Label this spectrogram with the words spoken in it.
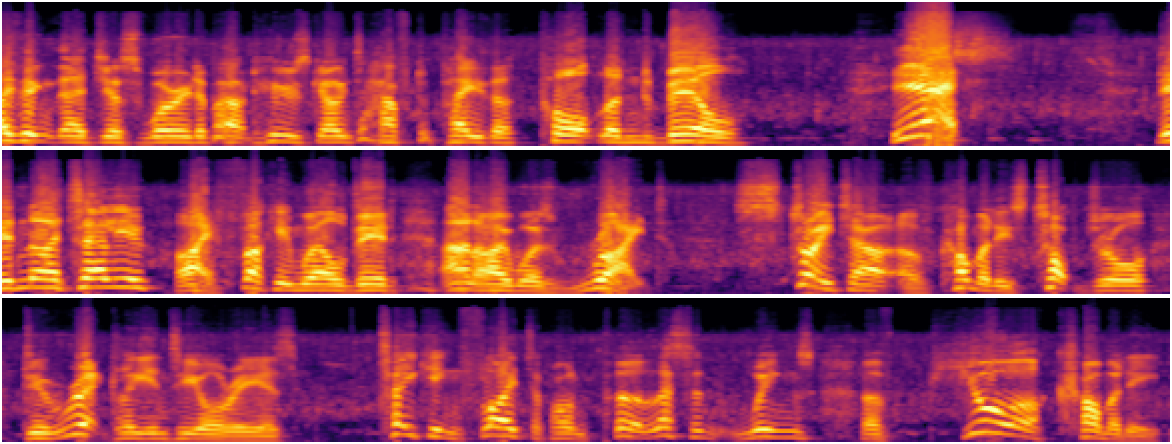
I think they're just worried about who's going to have to pay the Portland bill. Yes. Didn't I tell you? I fucking well did, and I was right. Straight out of comedy's top drawer, directly into your ears. Taking flight upon pearlescent wings of pure comedy,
